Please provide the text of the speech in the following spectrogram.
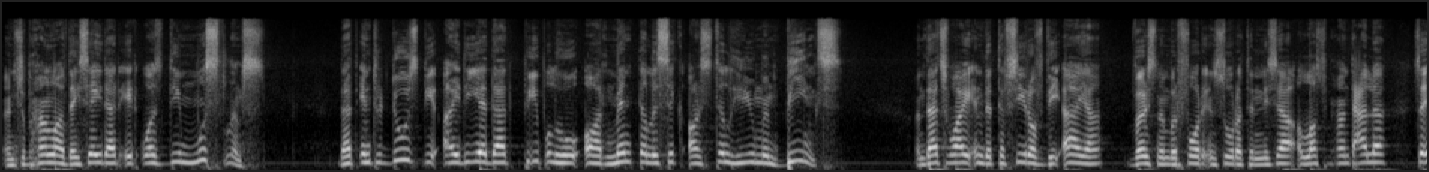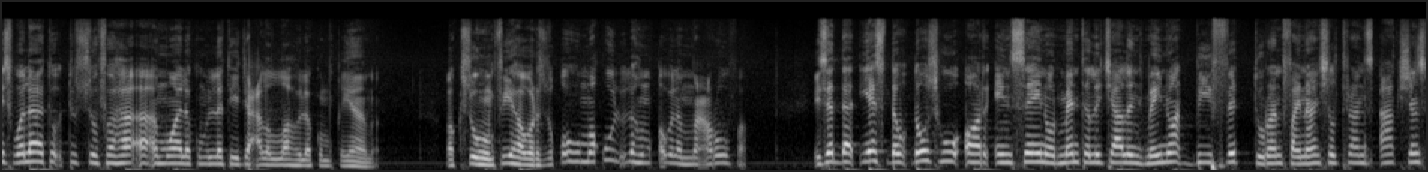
And subhanAllah, they say that it was the Muslims that introduced the idea that people who are mentally sick are still human beings. And that's why in the tafsir of the ayah, verse number 4 in Surah An-Nisa, Allah subhanahu wa ta'ala says, وَلَا تُؤْتُوا السُّفَهَاءَ أَمْوَالَكُمْ الَّتِي جَعَلَ اللَّهُ لَكُمْ قِيَامًا وَاكْسُوهُمْ فِيهَا وَارْزُقُوهُمْ وَقُولُوا لَهُمْ قَوْلًا مَعْرُوفًا He said that yes, th- those who are insane or mentally challenged may not be fit to run financial transactions,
